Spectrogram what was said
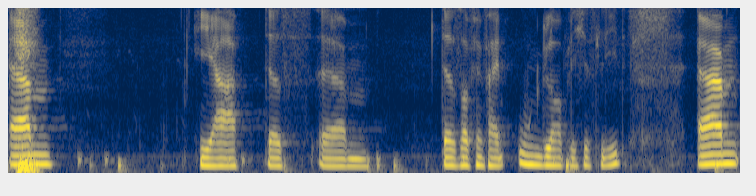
Ähm, ja, das, ähm, das ist auf jeden Fall ein unglaubliches Lied. Ähm,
